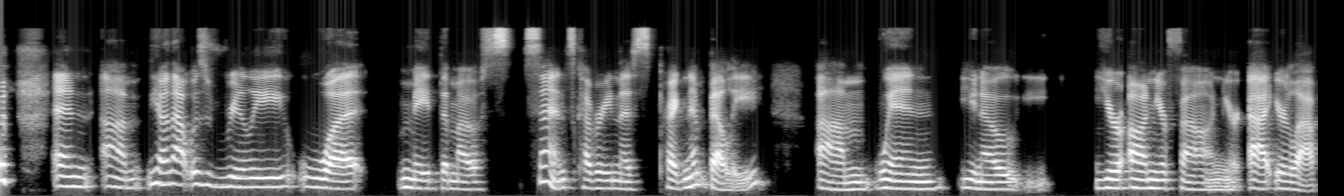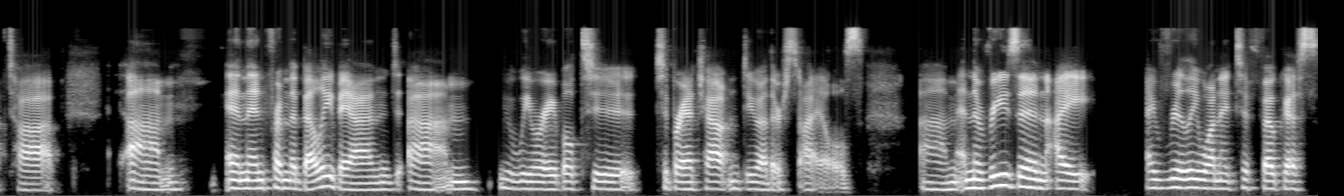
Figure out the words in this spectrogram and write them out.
and, um, you know, that was really what made the most sense covering this pregnant belly um, when, you know, you're on your phone, you're at your laptop. Um, and then from the belly band, um, we were able to to branch out and do other styles. Um, and the reason I I really wanted to focus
